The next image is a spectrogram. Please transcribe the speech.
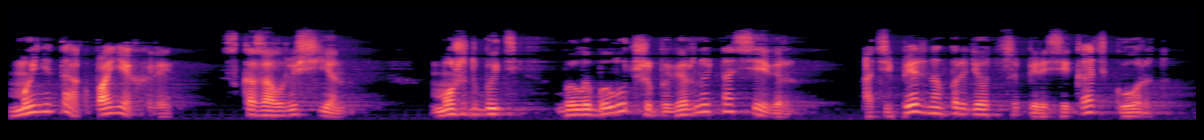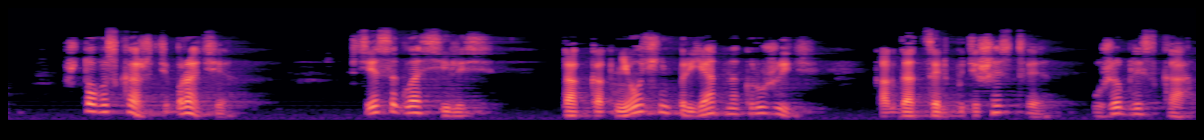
«Мы не так поехали», — сказал Люсьен. «Может быть, было бы лучше повернуть на север, а теперь нам придется пересекать город. Что вы скажете, братья?» Все согласились, так как не очень приятно кружить, когда цель путешествия уже близка.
